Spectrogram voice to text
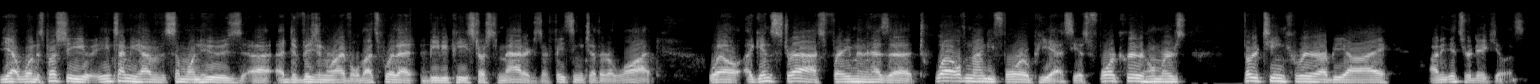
Yeah, one especially anytime you have someone who's uh, a division rival, that's where that BVP starts to matter because they're facing each other a lot. Well, against Strass, Freeman has a 1294 OPS. He has four career homers, 13 career RBI. I mean, it's ridiculous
